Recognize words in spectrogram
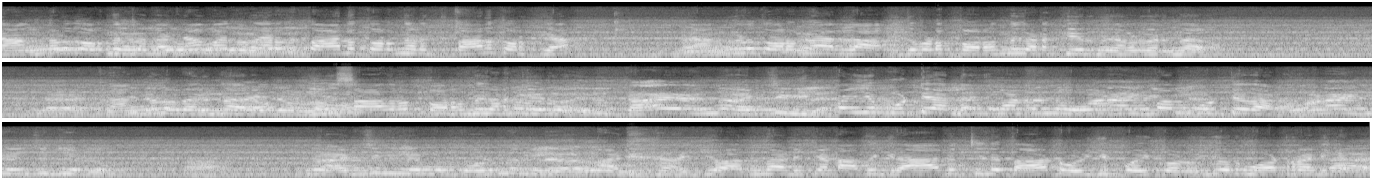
ഞങ്ങൾ തുറന്നിട്ടില്ല. ഞാൻ വരുന്ന നേരത്ത് താനെ തുറന്നെടുത്ത് താനെ തുറക്കുക ഞങ്ങൾ തുറന്നതല്ല. ഇതിവിടെ തുറന്ന് കിടക്കിയിരുന്നു ഞങ്ങൾ വരുന്നേരം. ഞങ്ങൾ വരുന്നേരം ഈ സാധനം തുറന്ന് ഇത് ഒന്നും അടിച്ചില്ല ഇപ്പൊ ഈ ഇപ്പം ഓണാക്കി വെച്ചിട്ടുള്ളൂ നമ്മൾ തുറന്നിട്ടില്ല. അയ്യോ അന്ന് അടിക്കണ്ട. അത് ഗ്രാവിറ്റിയിൽ താഴോട്ട് ഒഴുകി പോയിക്കോളൂ ഈ ഒരു മോട്ടർ അടിക്കണ്ട.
